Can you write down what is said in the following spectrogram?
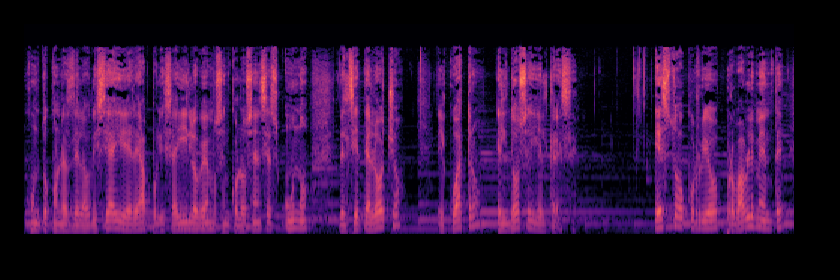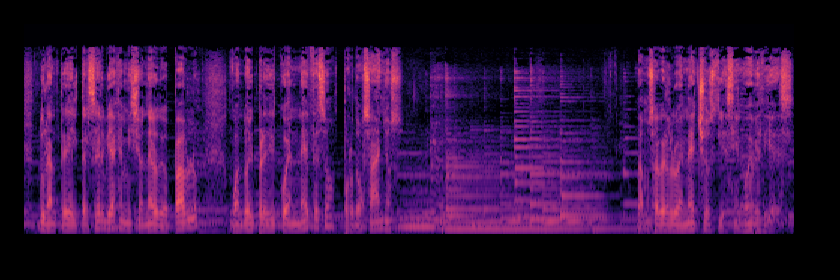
junto con las de la Odisea y Hereápolis. Ahí lo vemos en Colosenses 1 del 7 al 8, el 4, el 12 y el 13. Esto ocurrió probablemente durante el tercer viaje misionero de Pablo, cuando él predicó en Éfeso por dos años. Vamos a verlo en Hechos 19:10.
